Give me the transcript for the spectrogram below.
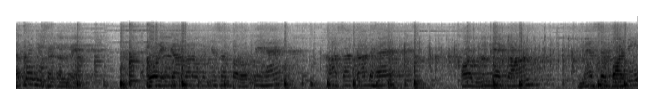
धब्बों की शक्ल में। वो इन जानवरों के जिसम पर होते हैं, खासा कद है, और लंबे कान मैसे बॉडी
